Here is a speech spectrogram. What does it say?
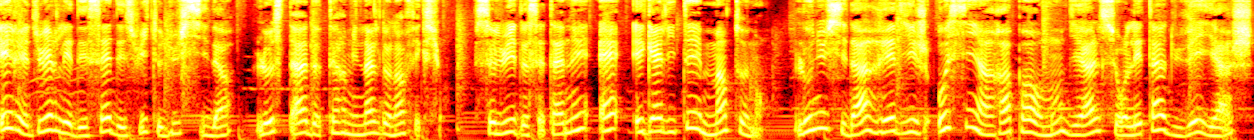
et réduire les décès des suites du sida, le stade terminal de l'infection. Celui de cette année est Égalité maintenant. L'ONU-SIDA rédige aussi un rapport mondial sur l'état du VIH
